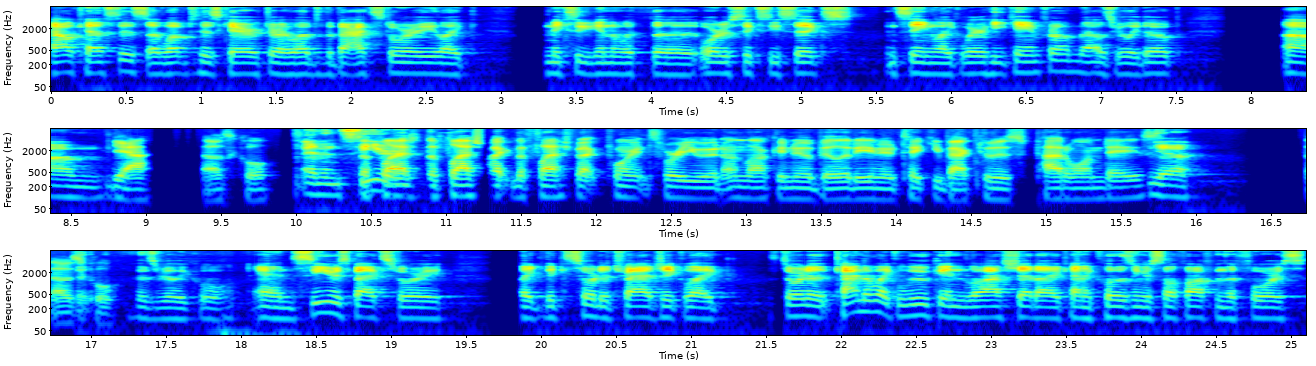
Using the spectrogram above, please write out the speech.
Cal Kestis. I loved his character. I loved the backstory, like mixing in with the Order sixty six and seeing like where he came from. That was really dope. Um, yeah, that was cool. And then the, flash, the flashback, the flashback points where you would unlock a new ability and it would take you back to his Padawan days. Yeah, that was cool. It was really cool. And Cere's backstory, like the sort of tragic, like sort of kind of like Luke in the Last Jedi, kind of closing yourself off from the Force.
